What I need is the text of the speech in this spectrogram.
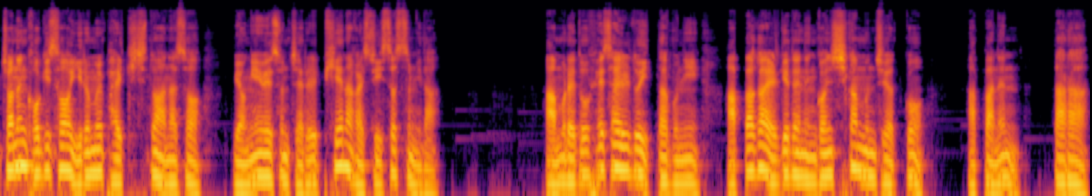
저는 거기서 이름을 밝히지도 않아서 명예훼손죄를 피해 나갈 수 있었습니다. 아무래도 회사 일도 있다 보니 아빠가 알게 되는 건 시간 문제였고 아빠는 딸아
